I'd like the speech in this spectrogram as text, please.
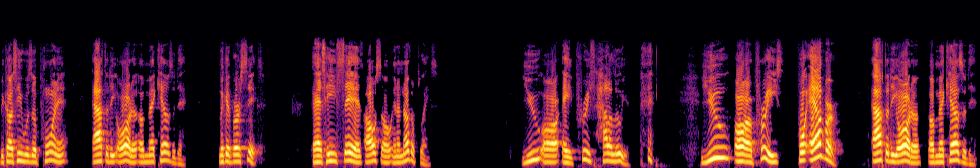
because he was appointed after the order of Melchizedek. Look at verse 6. As he says also in another place, you are a priest. Hallelujah. you are a priest forever after the order of Melchizedek.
